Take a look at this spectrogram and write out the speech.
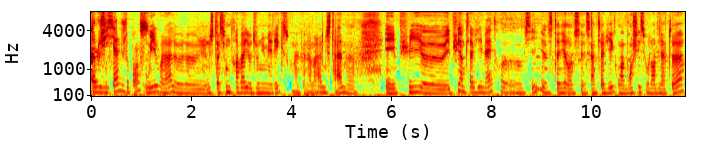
Un logiciel, je pense. oui, voilà, une station de travail audio numérique, ce qu'on appelle voilà, une STAN. euh, Et puis, euh, et puis un clavier maître euh, aussi, c'est-à-dire c'est un clavier qu'on va brancher sur l'ordinateur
